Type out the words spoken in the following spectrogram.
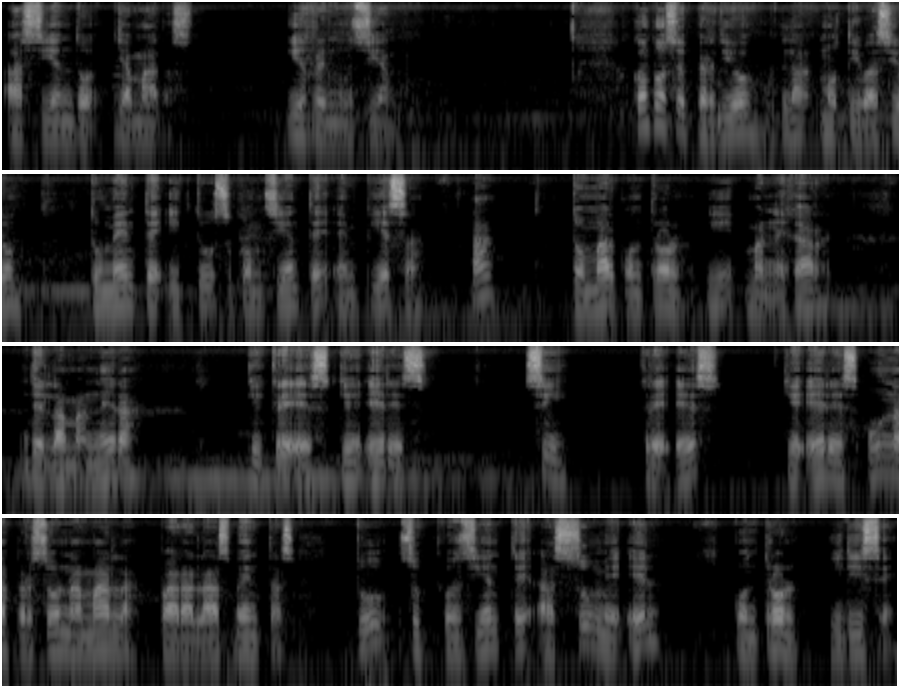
haciendo llamadas y renunciando. ¿Cómo se perdió la motivación? Tu mente y tu subconsciente empieza a tomar control y manejar de la manera que crees que eres. Si crees que eres una persona mala para las ventas, tu subconsciente asume el control y dice,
